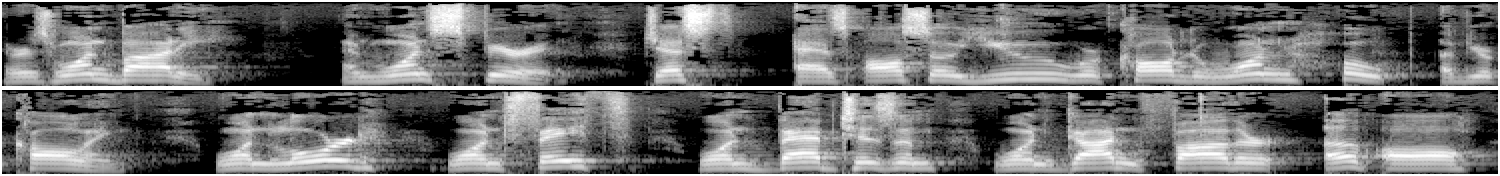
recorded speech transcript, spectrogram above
There is one body and one Spirit, just as also you were called to one hope of your calling, one Lord, one faith, one baptism, one God and Father of all,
